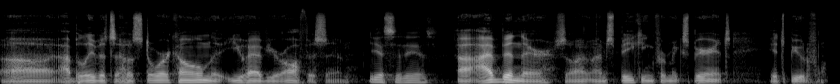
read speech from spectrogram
Uh, I believe it's a historic home that you have your office in. Yes, it is. Uh, I've been there, so I'm, I'm speaking from experience. It's beautiful,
